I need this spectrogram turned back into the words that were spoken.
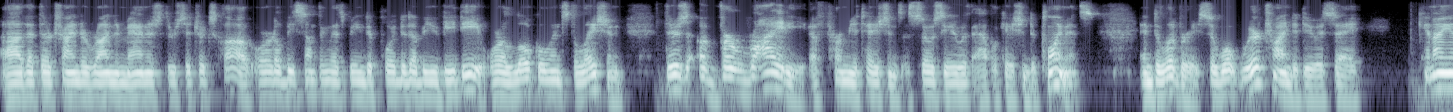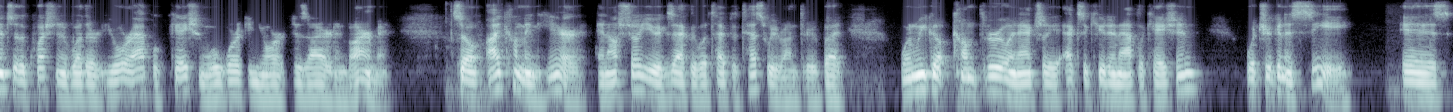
uh, that they're trying to run and manage through Citrix Cloud, or it'll be something that's being deployed to WVD or a local installation. There's a variety of permutations associated with application deployments and delivery. So what we're trying to do is say, can I answer the question of whether your application will work in your desired environment? So I come in here and I'll show you exactly what type of tests we run through. But when we go come through and actually execute an application, what you're going to see is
